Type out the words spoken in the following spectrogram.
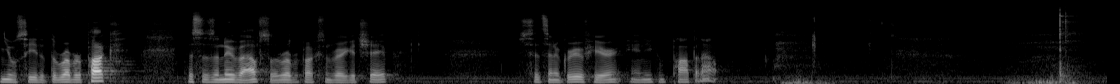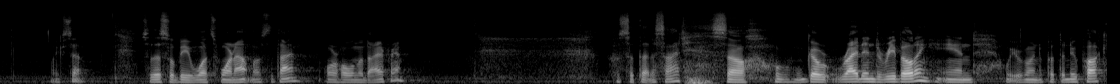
you'll see that the rubber puck, this is a new valve, so the rubber puck's in very good shape, sits in a groove here, and you can pop it out. Like so. So this will be what's worn out most of the time, or hole in the diaphragm. We'll set that aside. So we'll go right into rebuilding, and we are going to put the new puck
